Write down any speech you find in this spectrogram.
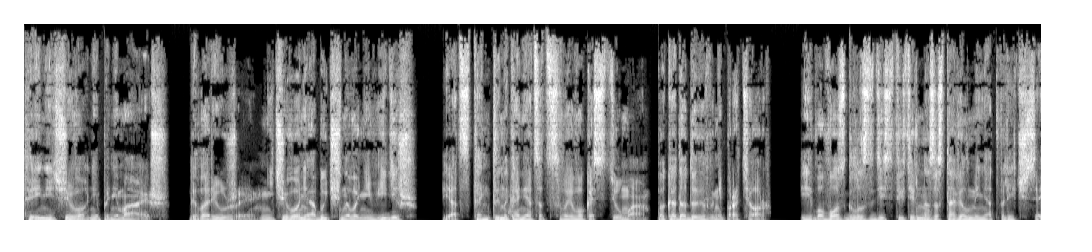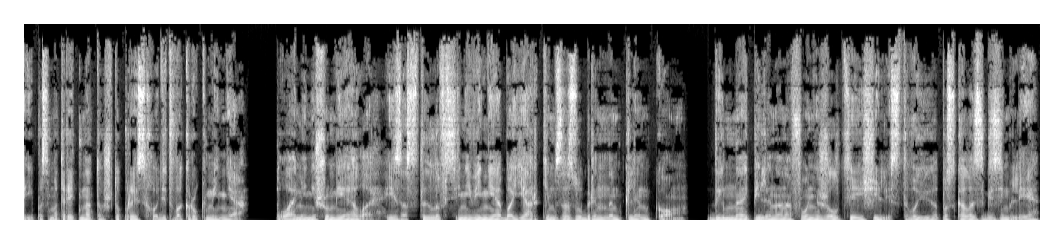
Ты ничего не понимаешь. Говорю же, ничего необычного не видишь? И отстань ты, наконец, от своего костюма, пока до дыр не протер. Его возглас действительно заставил меня отвлечься и посмотреть на то, что происходит вокруг меня. Пламя не шумело и застыло в синеве неба ярким зазубренным клинком. Дымная пелена на фоне желтеющей листвы опускалась к земле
